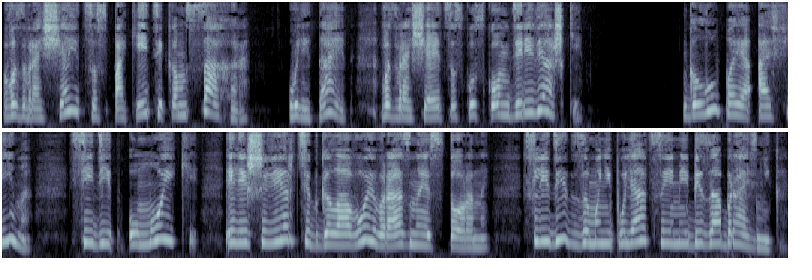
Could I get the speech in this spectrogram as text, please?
возвращается с пакетиком сахара, улетает, возвращается с куском деревяшки. Глупая Афина сидит у мойки и лишь вертит головой в разные стороны, следит за манипуляциями безобразника.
